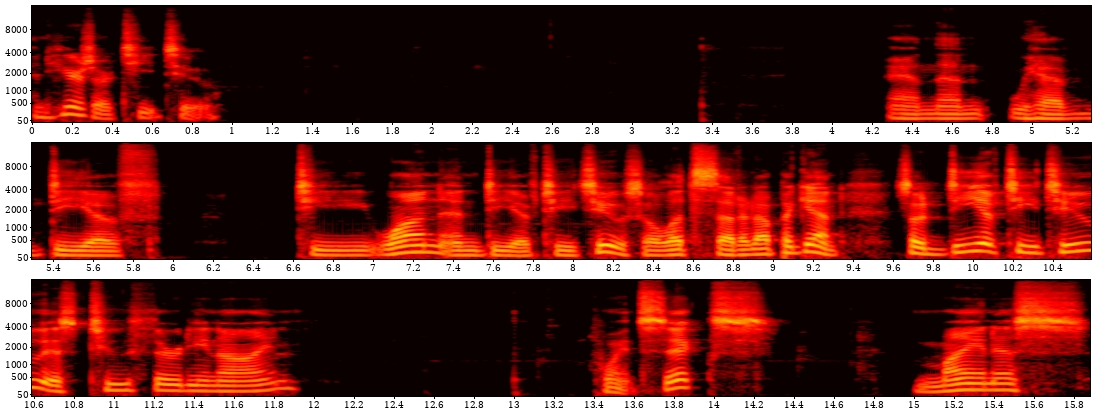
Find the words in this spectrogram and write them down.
and here's our T2. And then we have D of T1 and D of T2. So let's set it up again. So D of T2 is 239.6 minus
